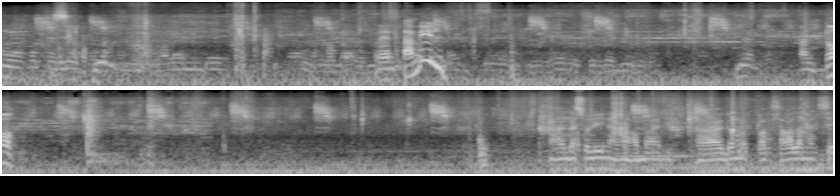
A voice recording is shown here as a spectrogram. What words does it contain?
30 mil. Kaldo. Nakagasolina mga kabady. Nakagamot para sa kalamansi.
